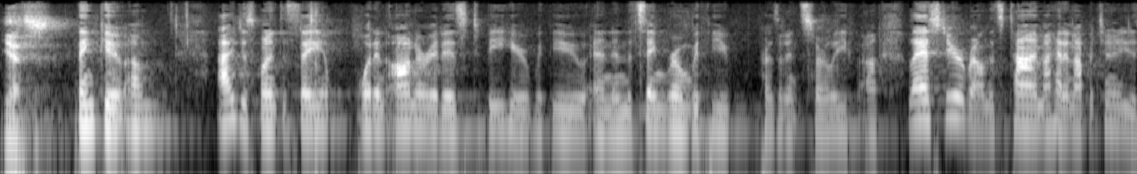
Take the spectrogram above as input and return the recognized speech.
Yes. Thank you. Um, I just wanted to say what an honor it is to be here with you and in the same room with you, President Sirleaf. Uh, last year, around this time, I had an opportunity to,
